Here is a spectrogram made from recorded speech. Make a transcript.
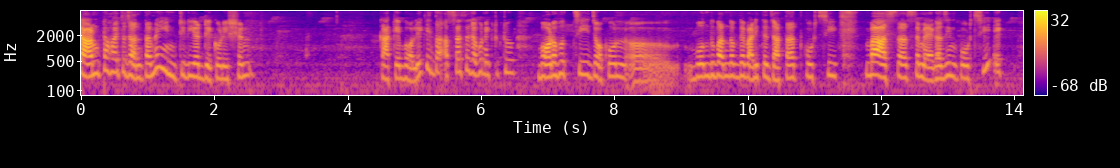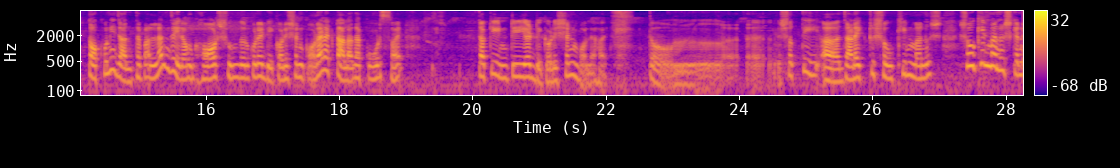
টার্মটা হয়তো জানতাম না, ইন্টেরিয়ার ডেকোরেশন কাকে বলে, কিন্তু আস্তে আস্তে যখন একটু একটু বড় হচ্ছি, যখন বন্ধু বান্ধবদের বাড়িতে যাতায়াত করছি বা আস্তে আস্তে ম্যাগাজিন পড়ছি এক তখনই জানতে পারলাম যে এরকম ঘর সুন্দর করে ডেকোরেশন করার একটা আলাদা কোর্স হয়, তাকে ইন্টেরিয়ার ডেকোরেশন বলা হয়। তো সত্যি যারা একটু শৌখিন মানুষ শৌখিন মানুষ কেন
